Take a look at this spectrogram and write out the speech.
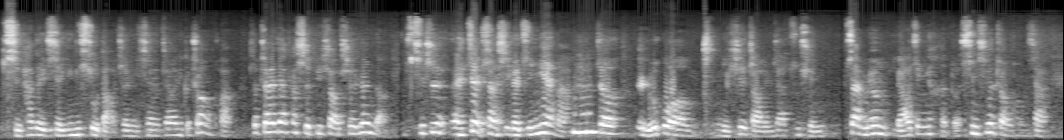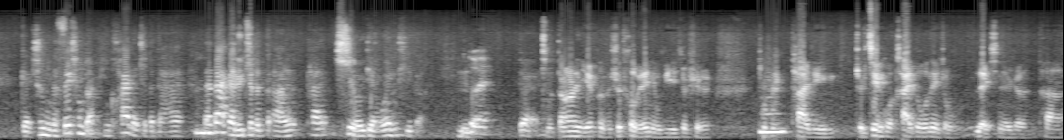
其他的一些因素导致你现在这样一个状况？这专家他是必须要确认的。其实，哎，这也算是一个经验啊。就如果你去找人家咨询，在没有了解你很多信息的状况下，给出你的非常短平快的这个答案，那大概率这个答案它是有一点问题的。对，对，当然也可能是特别牛逼，就是就是他已经就见过太多那种类型的人，他哦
